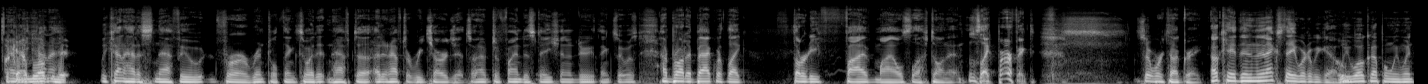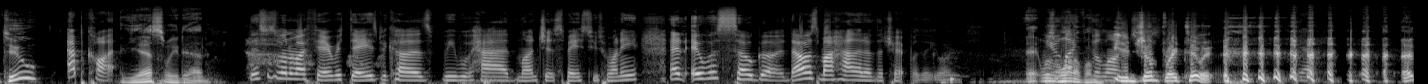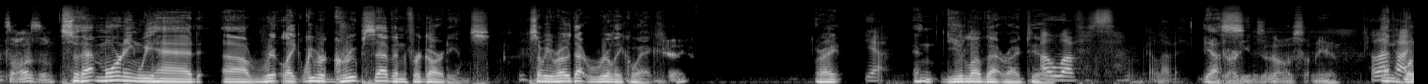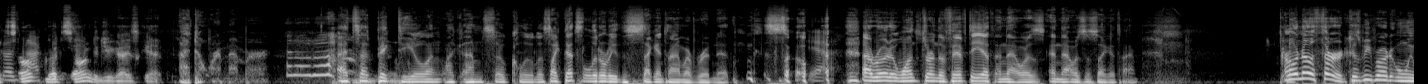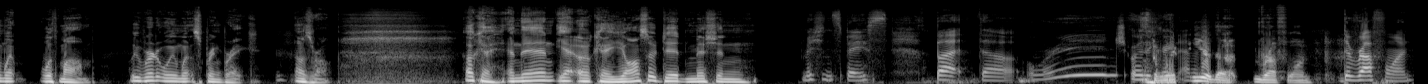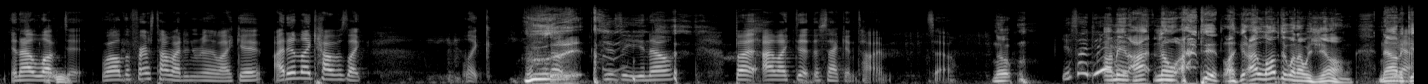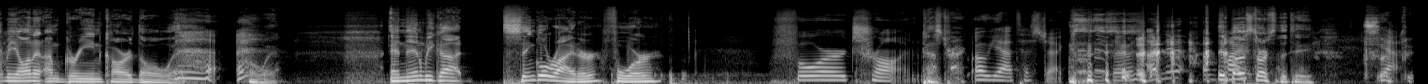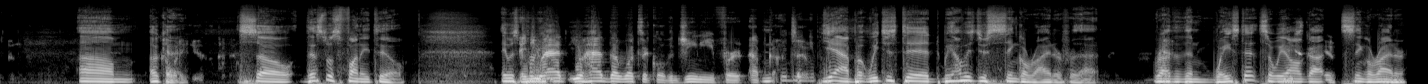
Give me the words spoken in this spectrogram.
Okay, I'm we loving kinda- it. We kind of had a snafu for our rental thing, so I didn't have to. I didn't have to recharge it, so I didn't have to find a station and do anything. So it was. I brought it back with like thirty-five miles left on it. It was like perfect. So it worked out great. Okay, then the next day, where do we go? We woke up and we went to. Epcot. Yes, we did. This was one of my favorite days because we had lunch at Space 220, and it was so good. That was my highlight of the trip. Was it yours? It was you one of them. lunch. you jumped right to it. yeah. that's awesome. So that morning we had uh re- like we were group seven for Guardians, so we rode that really quick, Okay. right? Yeah. And you love that ride too. I love so- I love it. yes, Guardians is awesome. Yeah. I love And how it What goes song? backwards. What song did you guys get? I don't remember. I don't know. It's a big deal, and like I'm so clueless. Like that's literally the second time I've written it. so Yeah. I wrote it once during the 50th, and that was and that was the second time. Oh no, third because we wrote it when we went with mom. We wrote it when we went spring break. I was wrong. Okay, and then yeah, okay. You also did mission. Mission Space, but the orange or the, The green, I don't windy know. or the rough one? the rough one, and I loved it. Well, the first time I didn't really like it. I didn't like how it was like, like dizzy, you know. But I liked it the second time. So Nope. yes, I did. I mean, I no, I did. Like I loved it when I was young. Now to get me on it, I'm green card the whole way, whole way. And then we got single rider for for Tron. test track. Oh yeah, test check. I knew, I'm It both starts with a T. So- Yeah. Um. I Okay. Would've guessed. So this was funny too. It was And pretty, you had you had the what's it called the genie for Epcot The too. genie. yeah, but we just did. We always do single rider for that rather than waste it. So we all got yeah. single rider.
